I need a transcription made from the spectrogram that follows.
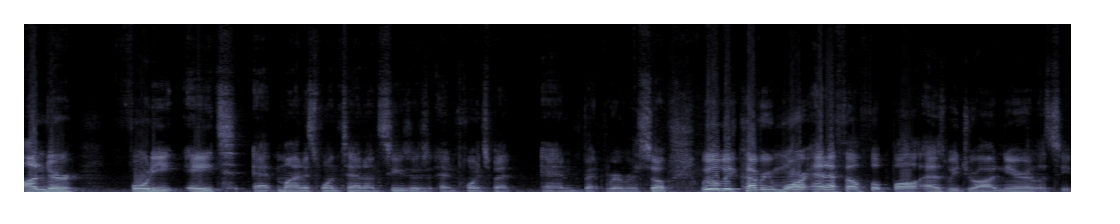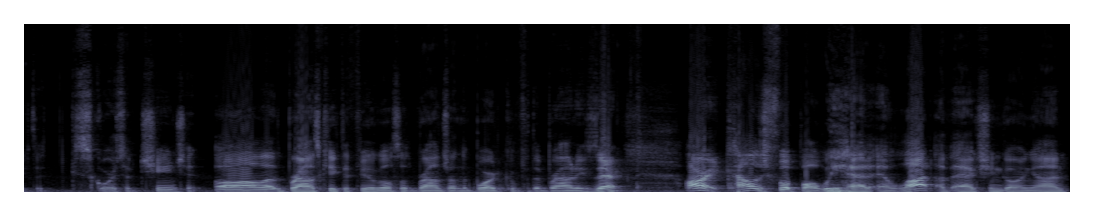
Under 48 at minus 110 on Caesars and PointsBet and Bet Rivers. So we will be covering more NFL football as we draw near. Let's see if the scores have changed at all. The Browns kicked the field goal, so the Browns are on the board. Good for the Brownies there. All right, college football. We had a lot of action going on.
